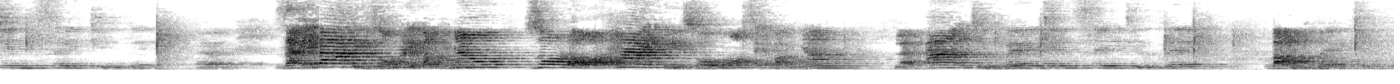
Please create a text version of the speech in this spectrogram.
trên c trừ d Đấy. dãy ba tỷ số này bằng nhau, do đó hai tỷ số nó sẽ bằng nhau. Là a trừ b trên c trừ d bằng b trên d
